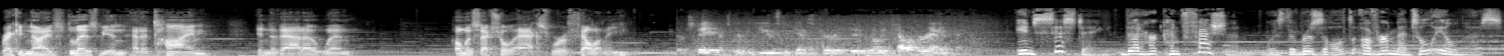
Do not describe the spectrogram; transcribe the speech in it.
recognized lesbian at a time in Nevada when homosexual acts were a felony. Her Statements could be used against her. It didn't really tell her anything. Insisting that her confession was the result of her mental illness.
